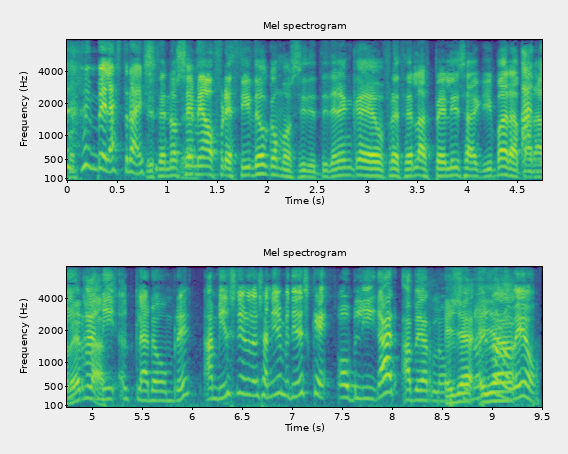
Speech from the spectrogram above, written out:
me las traes. Dice, no se me ha ofrecido como si te tienen que ofrecer las pelis aquí para, para a mí, verlas. a mí- claro, hombre. A mí el Señor de los Anillos me tienes que obligar a verlo. Ella, si no, yo no lo veo.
